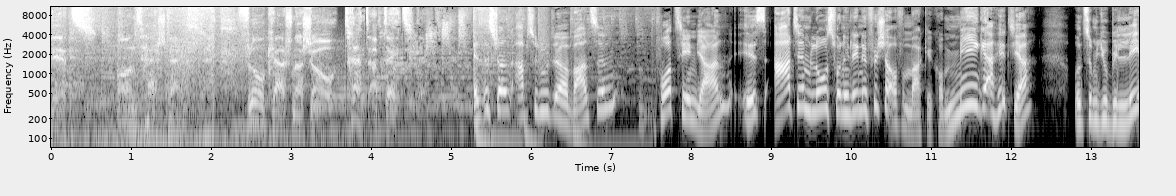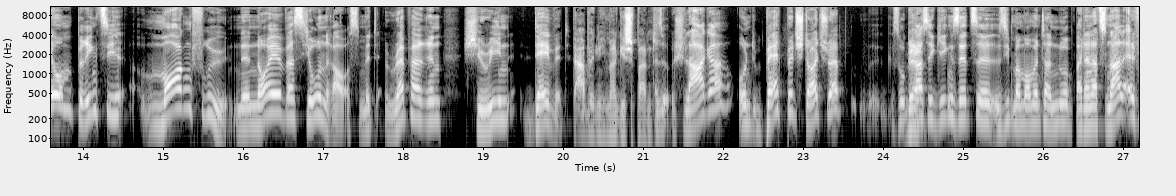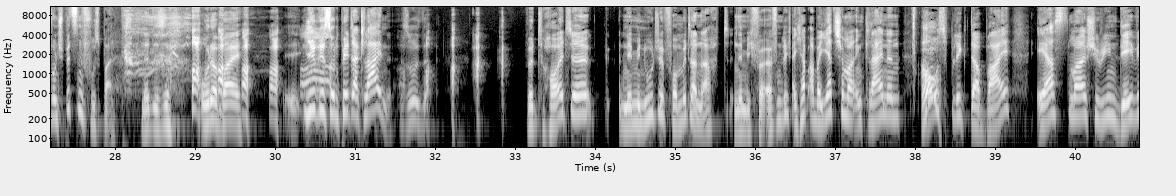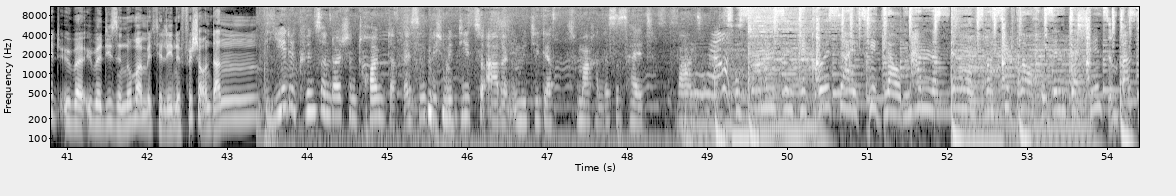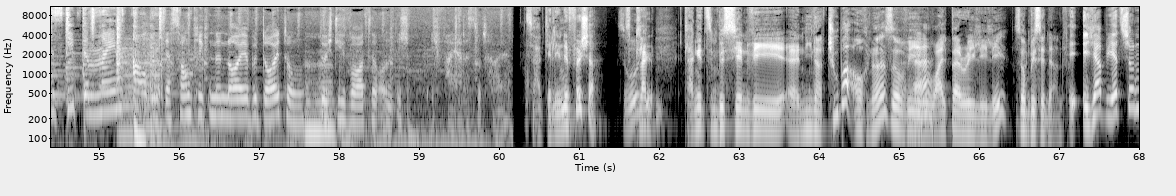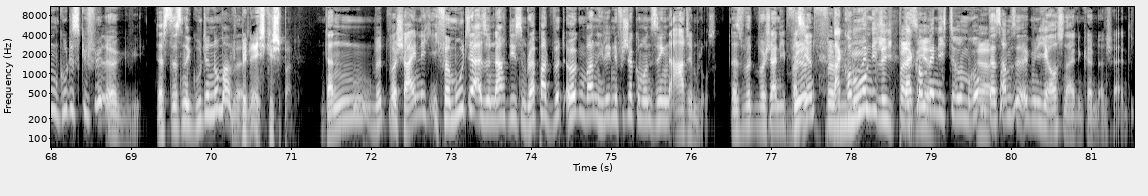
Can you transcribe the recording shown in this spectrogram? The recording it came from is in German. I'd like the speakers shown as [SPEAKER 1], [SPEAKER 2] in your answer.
[SPEAKER 1] Hits und Hashtags. Flo Kerschner Show Trend Update.
[SPEAKER 2] Es ist schon absoluter Wahnsinn. Vor zehn Jahren ist Atemlos von Helene Fischer auf den Markt gekommen. Mega Hit, ja? Und zum Jubiläum bringt sie morgen früh eine neue Version raus mit Rapperin Shireen David.
[SPEAKER 3] Da bin ich mal gespannt.
[SPEAKER 2] Also Schlager und Bad Bitch Deutschrap, so
[SPEAKER 3] Ja.
[SPEAKER 2] krasse Gegensätze sieht man momentan nur bei der Nationalelf und Spitzenfußball. Ne, das oder bei Iris und Peter Klein. So, wird heute eine Minute vor Mitternacht nämlich veröffentlicht. Ich habe aber jetzt schon mal einen kleinen Ausblick dabei. Erstmal Shireen David über, über diese Nummer mit Helene Fischer und dann
[SPEAKER 4] jede Künstler in Deutschland träumt davon, es wirklich mit dir zu arbeiten und mit dir das zu machen. Das ist halt Wahnsinn.
[SPEAKER 5] Zusammen sind wir größer als wir glauben, haben das in uns, was wir brauchen, sind das Schönste, was es gibt in meinen Augen.
[SPEAKER 6] Der Song kriegt eine neue Bedeutung durch die Worte und ich, ich feiere das total.
[SPEAKER 2] sagt Helene Fischer. So,
[SPEAKER 3] Klang, klang jetzt ein bisschen wie äh, Nina Chuba auch, ne? So wie
[SPEAKER 2] Ja.
[SPEAKER 3] Wildberry Lily. So ein bisschen der Anfang.
[SPEAKER 2] ich habe jetzt schon ein gutes Gefühl irgendwie, dass das eine gute Nummer wird.
[SPEAKER 3] Bin echt gespannt.
[SPEAKER 2] Dann wird wahrscheinlich, ich vermute, also nach diesem Rap-Part wird irgendwann Helene Fischer kommen und singen Atemlos. Das wird wahrscheinlich passieren. da, kommen wir nicht,
[SPEAKER 3] vermutlich
[SPEAKER 2] da kommen wir
[SPEAKER 3] passieren.
[SPEAKER 2] nicht drum rum.
[SPEAKER 3] Ja.
[SPEAKER 2] Das haben sie irgendwie nicht rausschneiden können anscheinend.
